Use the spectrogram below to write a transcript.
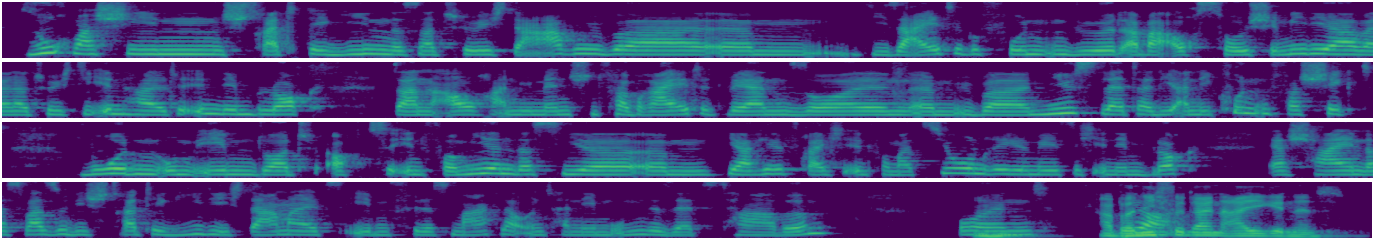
Suchmaschinen, Strategien, dass natürlich darüber ähm, die Seite gefunden wird, aber auch Social Media, weil natürlich die Inhalte in dem Blog dann auch an die Menschen verbreitet werden sollen, ähm, über Newsletter, die an die Kunden verschickt wurden, um eben dort auch zu informieren, dass hier ähm, ja, hilfreiche Informationen regelmäßig in dem Blog erscheinen. Das war so die Strategie, die ich damals eben für das Maklerunternehmen umgesetzt habe. Mhm. Und, Aber ja. nicht für dein eigenes.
